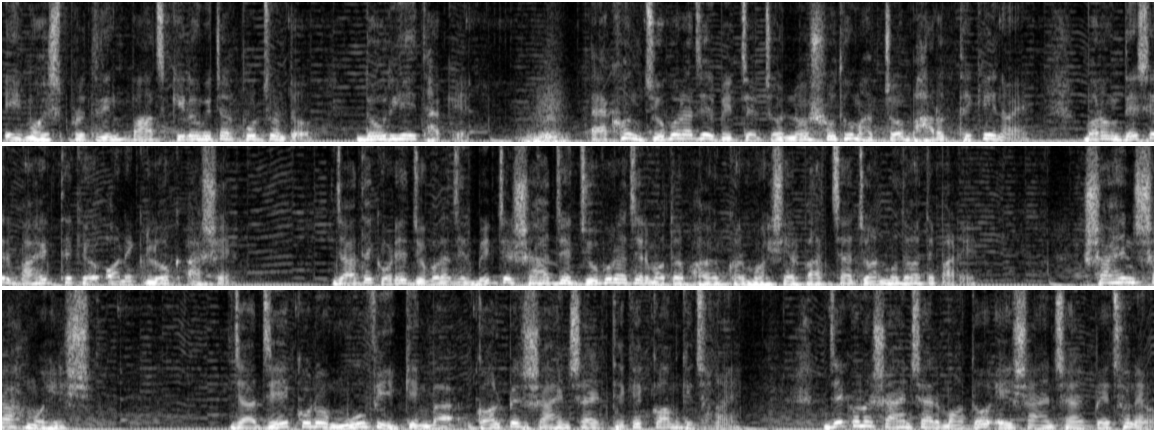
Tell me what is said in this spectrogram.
এই মহিষ প্রতিদিন পাঁচ কিলোমিটার পর্যন্ত দৌড়িয়েই থাকে। এখন যুবরাজের বীর্যের জন্য শুধুমাত্র ভারত থেকেই নয়, বরং দেশের বাহির থেকেও অনেক লোক আসে। যাতে করে যুবরাজের বীর্যের সাহায্যে যুবরাজের মতো ভয়ঙ্কর মহিষের বাচ্চা জন্ম দেওয়াতে পারে। শাহিন শাহ মহিষ, যা যে কোনো মুভি কিংবা গল্পের শাহেন শাহের থেকে কম কিছু নয়। যে কোনো শাহেনশাহের মতো এই শাহেনশাহের পেছনেও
